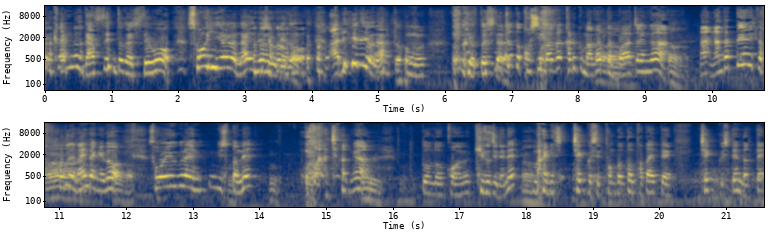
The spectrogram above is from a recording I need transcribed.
仮に脱線とかしてもそういう被害はないでしょうけど ありえるよなと、ん。ひょっとしたら。ちょっと腰曲が軽く曲がったばあちゃんがうん「あなんだって?」みたいなことじゃないんだけどうん。そういうぐらいにちょっとねおばあちゃんがどんどんこう傷地でねうん。毎日チェックしてトントントン叩いてチェックしてんだって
